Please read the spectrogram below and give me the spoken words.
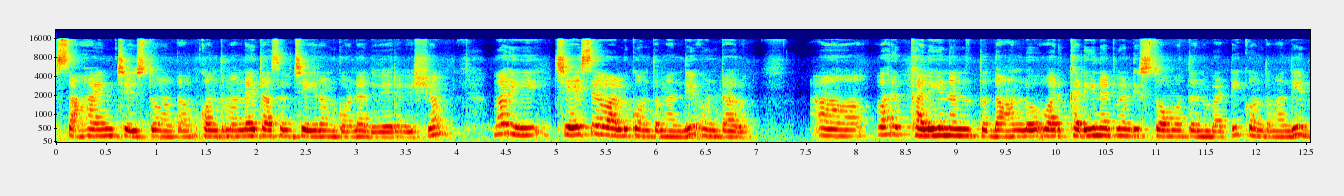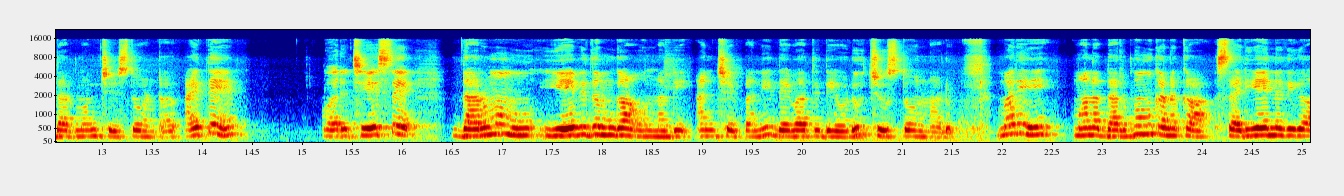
సహాయం చేస్తూ ఉంటాం కొంతమంది అయితే అసలు చేయరు అనుకోండి అది వేరే విషయం. మరి చేసేవాళ్ళు కొంతమంది ఉంటారు. వారికి కలిగినంత దానిలో వారికి కలిగినటువంటి స్తోమతను బట్టి కొంతమంది ధర్మం చేస్తూ ఉంటారు. అయితే వారు చేసే ధర్మము ఏ విధంగా ఉన్నది అని చెప్పని దేవాతి దేవుడు చూస్తూ ఉన్నాడు. మరి మన ధర్మము కనుక సరి అయినదిగా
